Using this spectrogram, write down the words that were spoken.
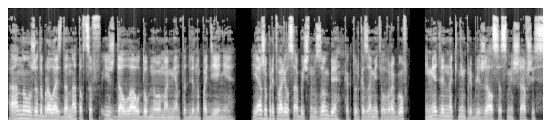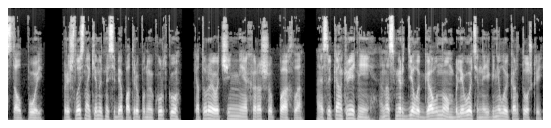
Анна уже добралась до натовцев и ждала удобного момента для нападения. Я же притворился обычным зомби, как только заметил врагов, и медленно к ним приближался, смешавшись с толпой. Пришлось накинуть на себя потрепанную куртку, которая очень нехорошо пахла. А если конкретней, она смердела говном, блевотиной и гнилой картошкой.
